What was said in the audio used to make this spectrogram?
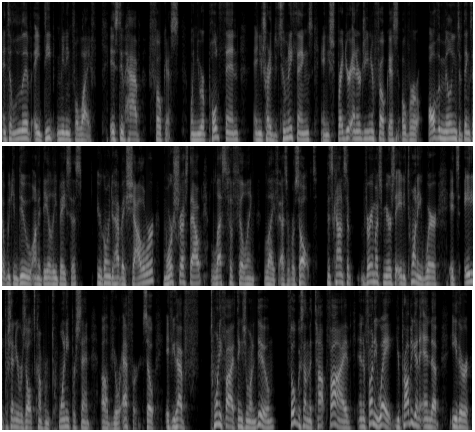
and to live a deep, meaningful life is to have focus. When you are pulled thin and you try to do too many things and you spread your energy and your focus over all the millions of things that we can do on a daily basis, you're going to have a shallower, more stressed out, less fulfilling life as a result. This concept very much mirrors the 80 20, where it's 80% of your results come from 20% of your effort. So if you have 25 things you want to do, focus on the top five. In a funny way, you're probably going to end up either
